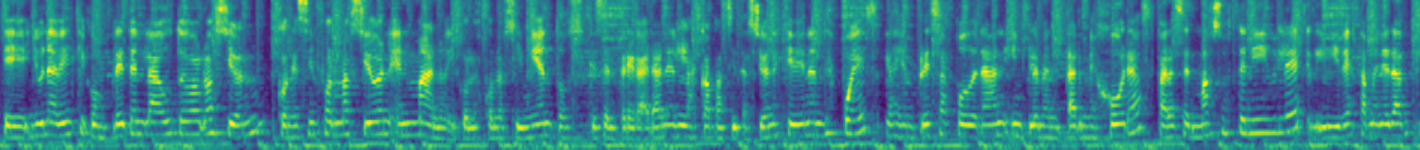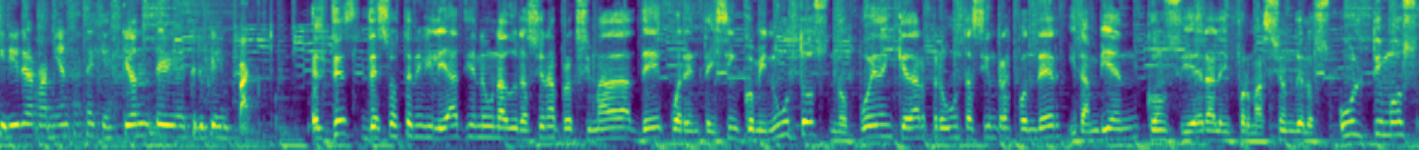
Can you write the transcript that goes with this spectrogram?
eh, y una vez que completen la autoevaluación, con esa información en mano y con los conocimientos que se entregarán en las capacitaciones que vienen después, las empresas podrán implementar mejoras para ser más sostenibles y de esta manera adquirir herramientas de gestión de triple impacto. El test de sostenibilidad tiene una duración aproximada de 45 minutos, no pueden quedar preguntas sin responder y también considera la información de los últimos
